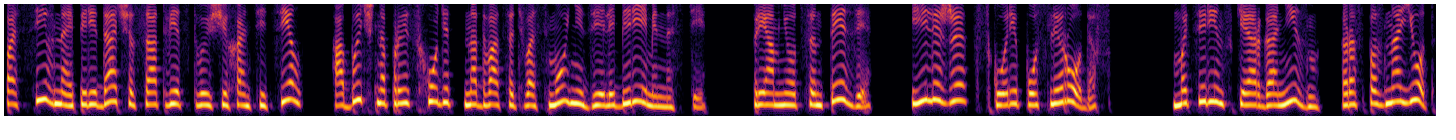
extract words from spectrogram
Пассивная передача соответствующих антител обычно происходит на 28-й неделе беременности, при амниоцентезе или же вскоре после родов. Материнский организм распознает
